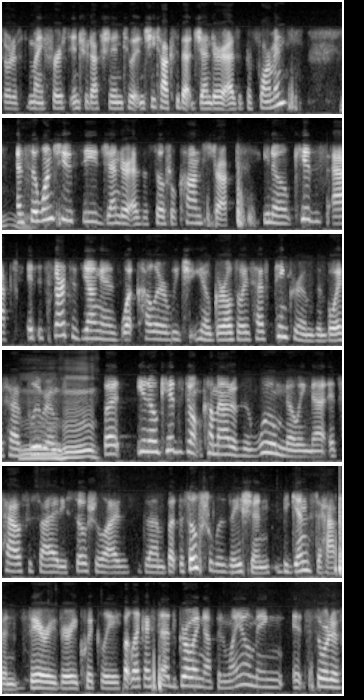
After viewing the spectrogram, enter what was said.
sort of my first introduction into it, and she talks about gender as a performance. Mm. And so once you see gender as a social construct, you know, kids act, it, it starts as young as what color we, you know, girls always have pink rooms and boys have blue mm-hmm. rooms. But, you know, kids don't come out of the womb knowing that. It's how society socializes them. But the socialization begins to happen very, very quickly. But like I said, growing up in Wyoming, it's sort of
